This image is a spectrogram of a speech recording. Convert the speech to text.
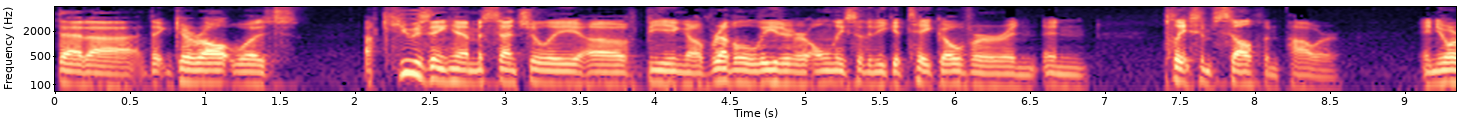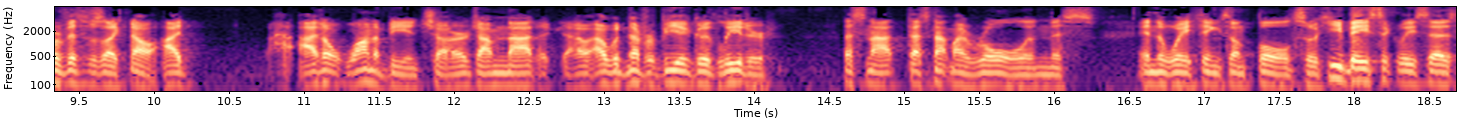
that uh, that Geralt was accusing him essentially of being a rebel leader only so that he could take over and, and place himself in power. And Iorveth was like, "No, I I don't want to be in charge. I'm not. I, I would never be a good leader. That's not. That's not my role in this. In the way things unfold. So he basically says,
